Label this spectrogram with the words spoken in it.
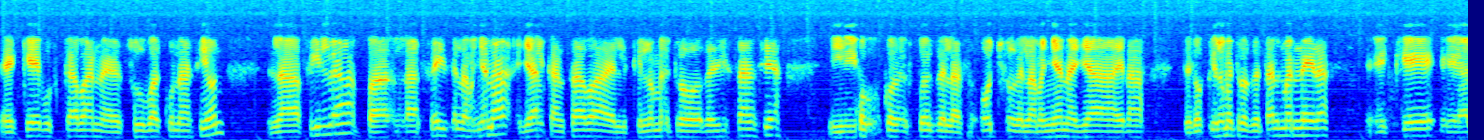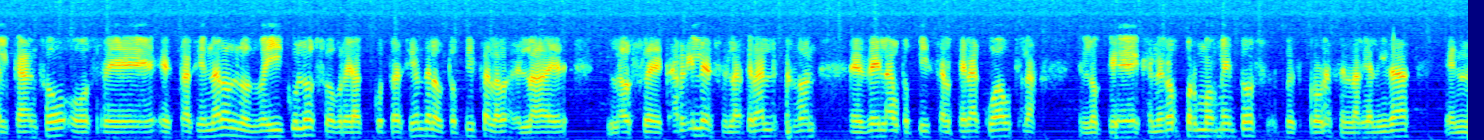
eh, que buscaban eh, su vacunación. La fila para las seis de la mañana ya alcanzaba el kilómetro de distancia y poco después de las ocho de la mañana ya era de dos kilómetros de tal manera eh, que eh, alcanzó o se estacionaron los vehículos sobre la cotación de la autopista, la, eh, los carriles laterales, perdón, de la autopista Alpera Cuautla, lo que generó por momentos pues problemas en la realidad, en,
